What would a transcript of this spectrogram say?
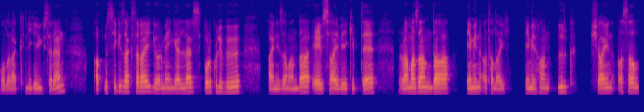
olarak lige yükselen 68 Aksaray Görme Engelliler Spor Kulübü aynı zamanda ev sahibi ekipte Ramazan Dağ, Emin Atalay, Emirhan Irk, Şahin Asal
